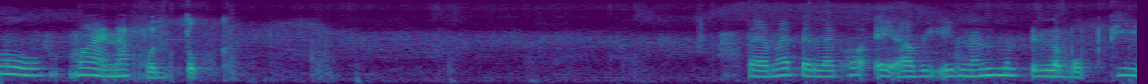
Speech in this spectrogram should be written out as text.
โอ้ไม่นะฝนตก แต่ไม่เป็นไรเพราะ ARVS นั้นมันเป็นระบบที่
